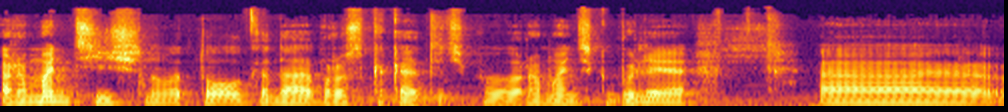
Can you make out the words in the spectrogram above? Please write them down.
романтичного толка, да, просто какая-то, типа, романтика. Были э,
